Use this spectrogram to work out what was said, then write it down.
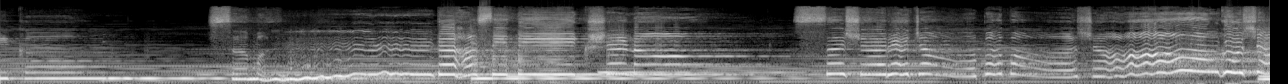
सकुङ्कुमविलेपनामणिकचुम्बिकस्तूरिकाम् समन्दहसितीक्षणा सशरजापपाशाङ्कुशा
